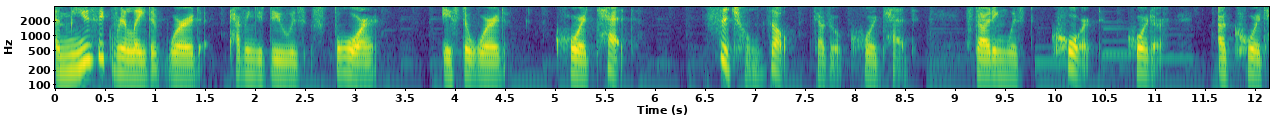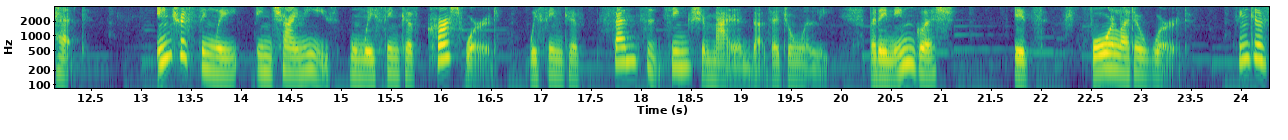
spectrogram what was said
A music related word having to do with four is the word quartet. 四重奏叫做 quartet, starting with chord, quarter, a quartet. Interestingly, in Chinese, when we think of curse word, we think of 三字经是骂人的在中文里, but in English, it's four-letter word. Think of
